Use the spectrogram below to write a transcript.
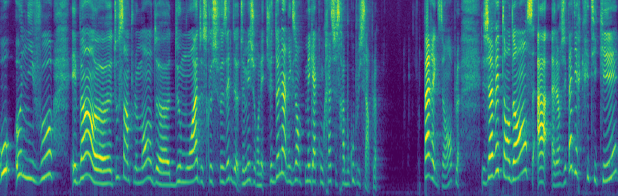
ou au niveau, eh ben, tout simplement de, moi, de ce que je faisais de, mes journées. Je vais te donner un exemple méga concret, ce sera beaucoup plus simple. Par exemple, j'avais tendance à, alors je vais pas dire critiquer,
